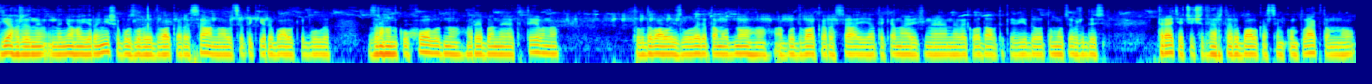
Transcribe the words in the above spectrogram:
Я вже на нього і раніше був зловив два карася, ну, але це такі рибалки були зранку холодно, риба не активна. То вдавалося зловити там одного або два карася, і я таке навіть не, не викладав таке відео, тому це вже десь третя чи четверта рибалка з цим комплектом. Ну,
